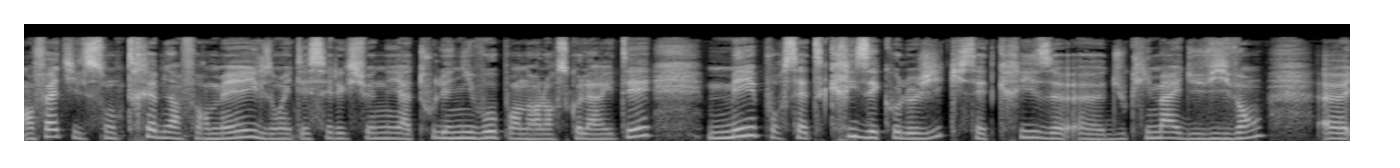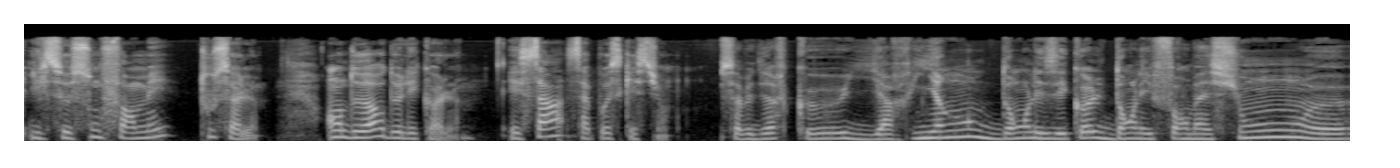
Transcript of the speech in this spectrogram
En fait, ils sont très bien formés, ils ont été sélectionnés à tous les niveaux pendant leur scolarité, mais pour cette crise écologique, cette crise euh, du climat et du vivant, euh, ils se sont formés tout seuls, en dehors de l'école. Et ça, ça pose question. Ça veut dire qu'il n'y a rien dans les écoles, dans les formations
